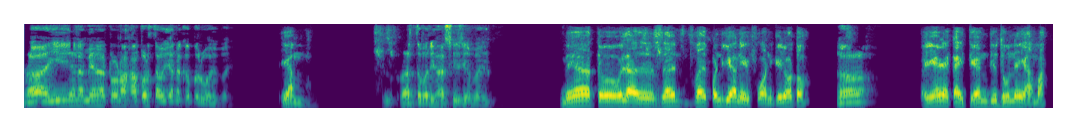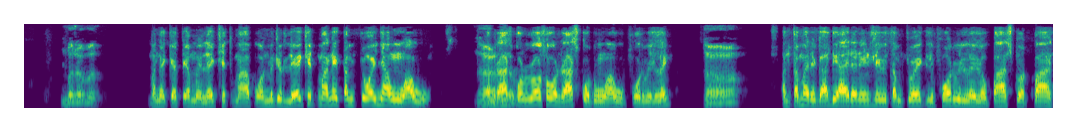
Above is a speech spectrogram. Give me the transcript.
હા એ એના મેના ટોણા સાંભળતા હોય એને ખબર હોય ભાઈ. એમ. વાત તમારી હાસી છે ભાઈ. મેં તો ઓલા જયંતભાઈ પંડ્યા ને ફોન કર્યો હતો. એને કઈ ધ્યાન દીધું નહીં આમાં. બરાબર. મને કે તમે લેખિતમાં આપો મેં કીધું લેખિતમાં નહીં તમે કયો અહીંયા હું આવું. તમે રાજકોટ રહો છો રાજકોટ હું આવું ફોર વ્હીલ હા. અને તમારી ગાડી આયરનની લેવી તમે કયો એટલી ફોર વ્હીલ લઈ લો પાંચ કયો પાંચ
